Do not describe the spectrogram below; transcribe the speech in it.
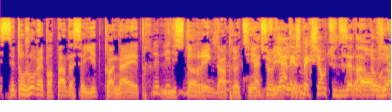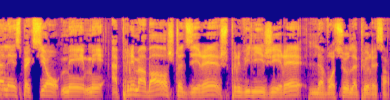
c'est toujours important d'essayer de connaître l'historique d'entretien. Ah, du tu reviens à l'inspection que tu disais On tantôt. vient là. à l'inspection, mais mais après ma barre, je te dirais, je privilégierais la voiture la plus récente.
